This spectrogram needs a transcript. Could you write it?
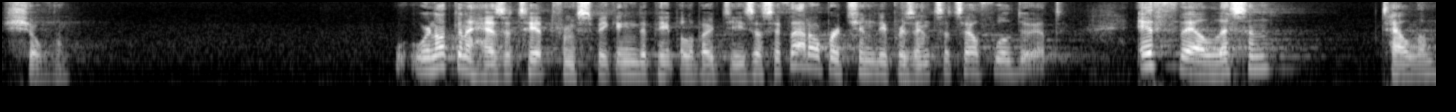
show them. We're not going to hesitate from speaking to people about Jesus. If that opportunity presents itself, we'll do it. If they'll listen, tell them.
